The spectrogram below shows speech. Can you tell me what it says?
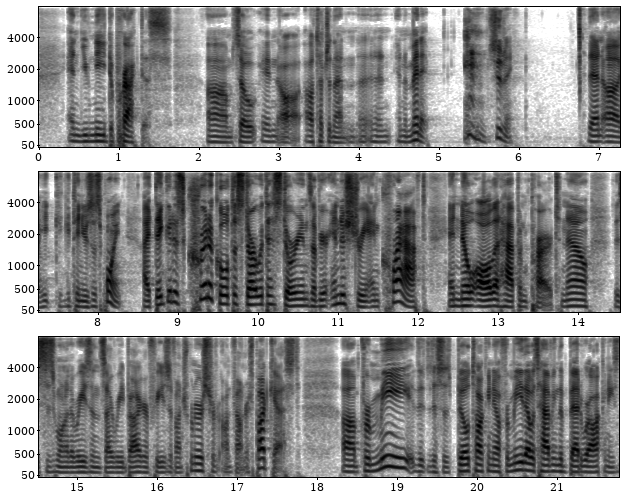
and you need to practice. Um, so, and uh, I'll touch on that in, in, in a minute. Excuse me. Then uh, he continues this point. I think it is critical to start with the historians of your industry and craft and know all that happened prior to now. This is one of the reasons I read biographies of entrepreneurs for, on Founders Podcast. Um, for me, th- this is Bill talking now. For me, that was having the bedrock, and he's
